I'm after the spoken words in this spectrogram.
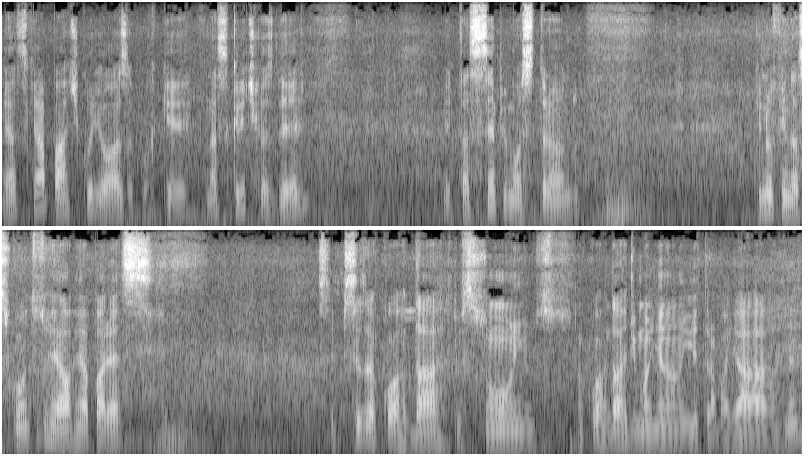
Essa que é a parte curiosa, porque nas críticas dele, ele está sempre mostrando que no fim das contas o real reaparece. Você precisa acordar dos sonhos, acordar de manhã e ir trabalhar, né?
